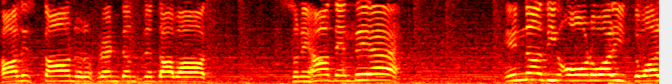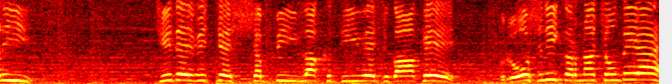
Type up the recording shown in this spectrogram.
ਖਾਲਿਸਤਾਨ ਰੈਫਰੈਂਡਮ ਜ਼ਿੰਦਾਬਾਦ। ਸੁਨੇਹਾ ਦਿੰਦੇ ਐ ਇਹਨਾਂ ਦੀ ਆਉਣ ਵਾਲੀ ਦੀਵਾਲੀ, ਜਿਹਦੇ ਵਿੱਚ 26 ਲੱਖ ਦੀਵੇ ਜਗਾ ਕੇ ਰੋਸ਼ਨੀ ਕਰਨਾ ਚਾਹੁੰਦੇ ਐ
